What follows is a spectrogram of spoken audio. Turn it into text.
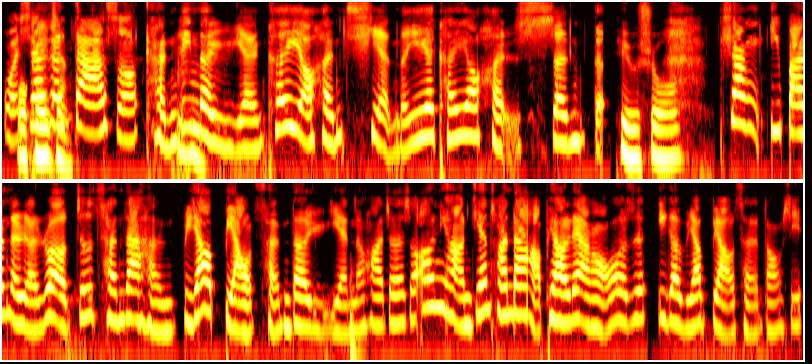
我我可以讲现在跟。大家说，肯定的语言可以有很浅的，也可以有很深的。譬如说，像一般的人，如果就是称赞很比较表层的语言的话，就会说哦你好，你今天穿搭好漂亮哦，或者是一个比较表层的东西。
